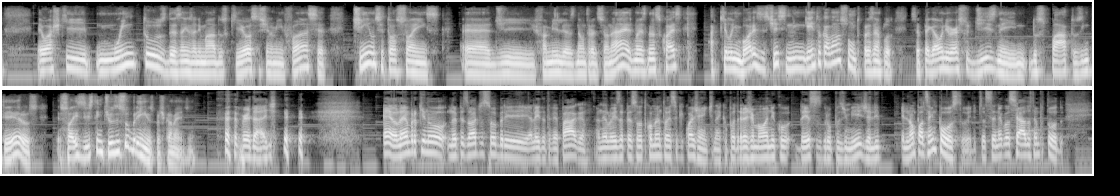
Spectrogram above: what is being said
Eu acho que muitos desenhos animados que eu assisti na minha infância tinham situações é, de famílias não tradicionais, mas nas quais aquilo, embora existisse, ninguém tocava no assunto. Por exemplo, você pegar o universo Disney dos patos inteiros, só existem tios e sobrinhos, praticamente. Verdade. É, eu lembro que no, no episódio sobre a lei da TV paga, a Ana Heloísa Pessoa comentou isso aqui com a gente, né? Que o poder hegemônico desses grupos de mídia, ele, ele não pode ser imposto, ele precisa ser negociado o tempo todo.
